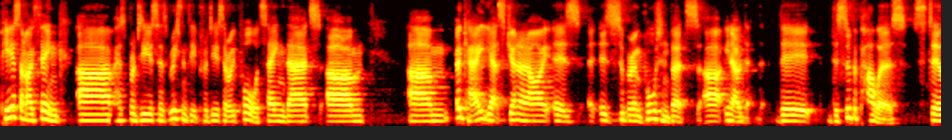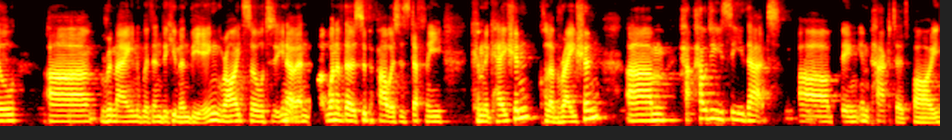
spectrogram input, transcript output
Pearson, I think, uh, has produced, has recently produced a report saying that, um, um, okay, yes, Gen AI is is super important, but uh, you know, the the superpowers still uh, remain within the human being, right? So, to, you know, and one of those superpowers is definitely communication, collaboration. Um, how, how, do you see that uh, being impacted by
